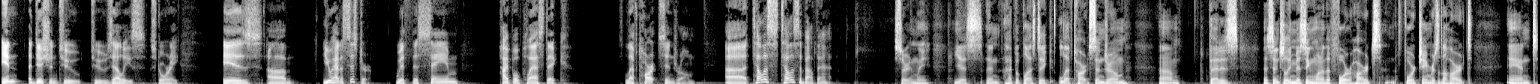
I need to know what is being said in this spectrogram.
in addition to to Zelie's story, is um, you had a sister with the same hypoplastic left heart syndrome. Uh, tell us tell us about that. Certainly, yes, and hypoplastic left heart syndrome. Um, that is essentially missing one of the four hearts, four chambers of the heart, and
